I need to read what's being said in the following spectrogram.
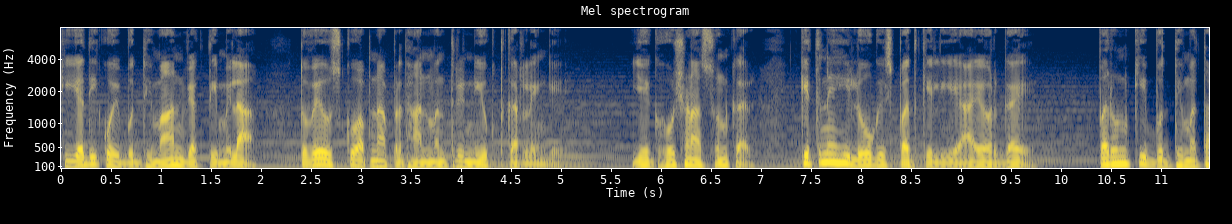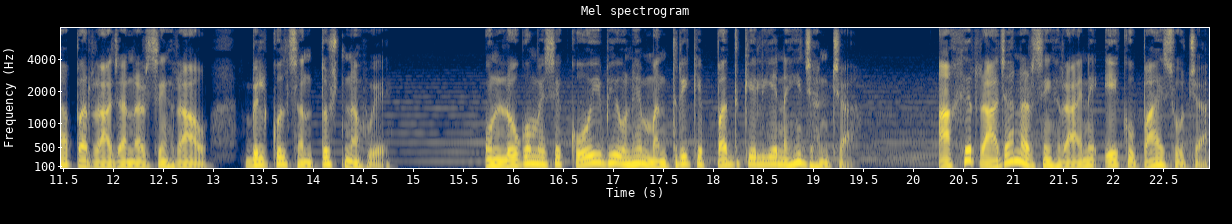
कि यदि कोई बुद्धिमान व्यक्ति मिला तो वे उसको अपना प्रधानमंत्री नियुक्त कर लेंगे। यह घोषणा सुनकर कितने ही लोग इस पद के लिए आए और गए, पर उनकी बुद्धिमता पर राजा नरसिंह राव बिल्कुल संतुष्ट न हुए। उन लोगों में से कोई भी उन्हें मंत्री के पद के लिए नहीं झंझा। आखिर राजा नरसिंह राय ने एक उपाय सोचा।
